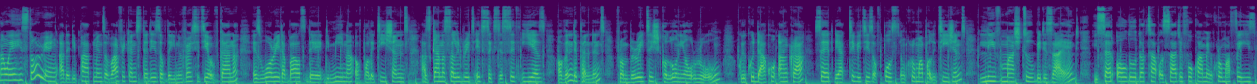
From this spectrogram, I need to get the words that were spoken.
Now, a historian at the Department of African Studies of the University of Ghana is worried about the demeanor of politicians as Ghana celebrates its 66th years of independence from British colonial rule. Kweku Darko Ankrah said the activities of post Nkrumah politicians leave much to be desired. He said although Dr. Osagyefo Kwame Nkrumah faced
